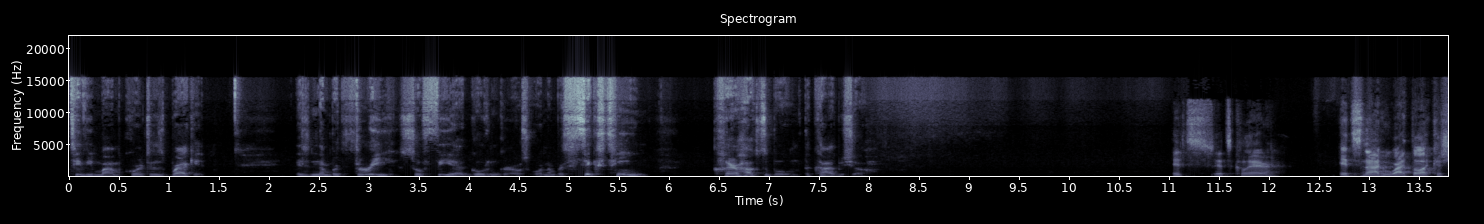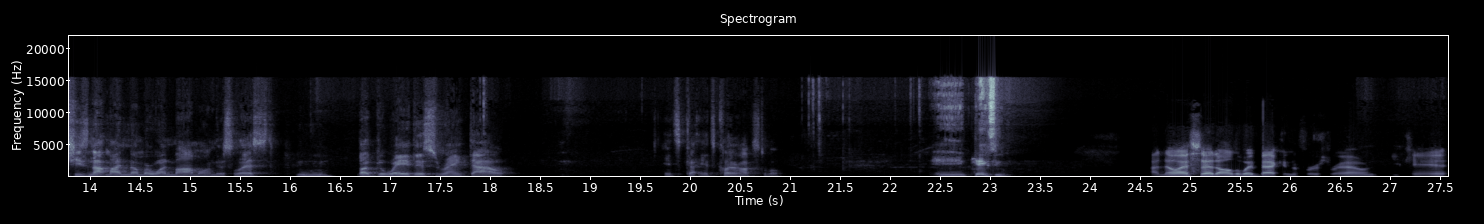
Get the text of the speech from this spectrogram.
TV mom, according to this bracket? Is number three, Sophia Golden Girls, or number 16, Claire Huxtable, The Cosby Show. It's it's Claire. It's not who I thought because she's not my number one mom on this list. Mhm. But the way this ranked out, it's it's Claire Huxtable. And Kasey, I know I said all the way back in the first round, you can't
